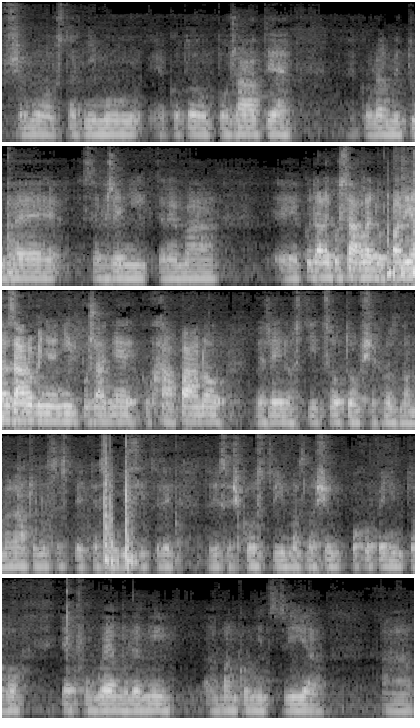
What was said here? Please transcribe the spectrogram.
všemu ostatnímu, jako to pořád je jako velmi tuhé sevření, které má eh, jako daleko sáhlé dopady a zároveň není pořádně jako chápáno veřejností, co to všechno znamená. To zase zpětně souvisí tedy, tedy se školstvím a s naším pochopením toho, jak funguje moderní bankovnictví a, a,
